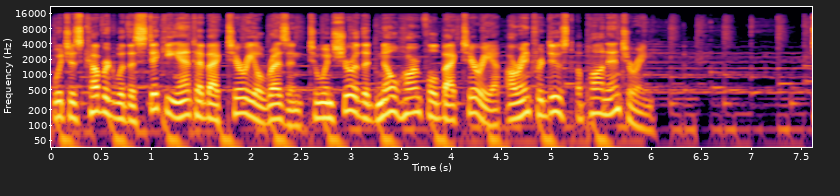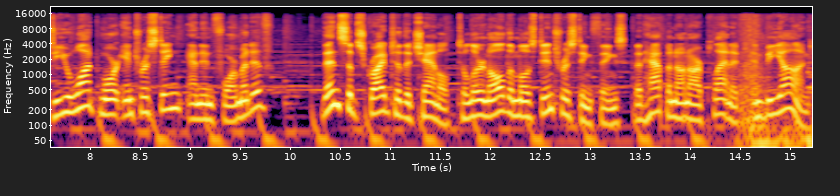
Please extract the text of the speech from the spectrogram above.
which is covered with a sticky antibacterial resin to ensure that no harmful bacteria are introduced upon entering. Do you want more interesting and informative? Then subscribe to the channel to learn all the most interesting things that happen on our planet and beyond.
